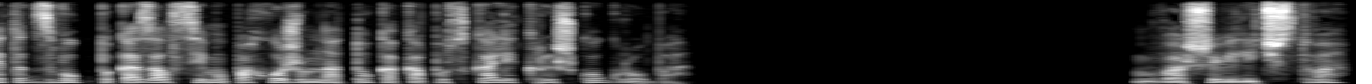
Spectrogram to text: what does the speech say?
Этот звук показался ему похожим на то, как опускали крышку гроба. «Ваше Величество»,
